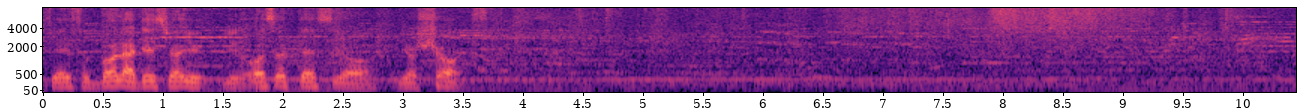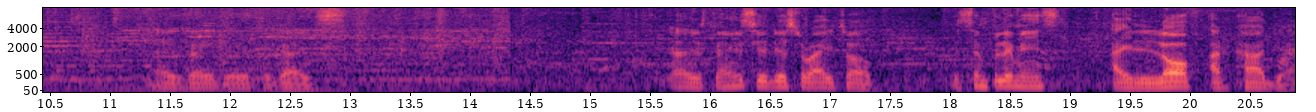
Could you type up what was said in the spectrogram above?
If you're a footballer, this is where you, you also test your, your shots. Is very beautiful, guys. Guys, can you see this right up? It simply means I love Arcadia.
